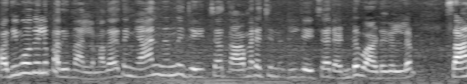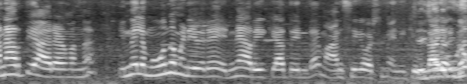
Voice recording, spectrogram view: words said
പതിമൂന്നിലും പതിനാലിലും. അതായത് ഞാൻ നിന്ന് ജയിച്ച താമര ചിഹ്നത്തിൽ ജയിച്ച രണ്ട് വാർഡുകളിലും സ്ഥാനാർത്ഥി ആരാണെന്ന് ഇന്നലെ മൂന്ന് മണിവരെ എന്നെ അറിയിക്കാത്തതിന്റെ മാനസിക വിഷമം എനിക്ക് ഉണ്ടായിരുന്നു.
